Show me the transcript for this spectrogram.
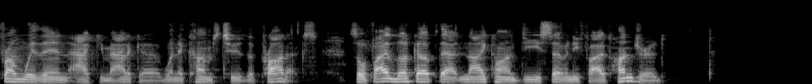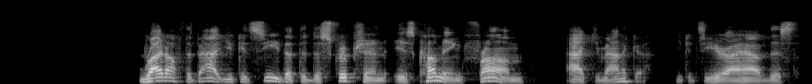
from within Acumatica when it comes to the products. So if I look up that Nikon D7500, right off the bat, you can see that the description is coming from Acumatica. You can see here I have this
